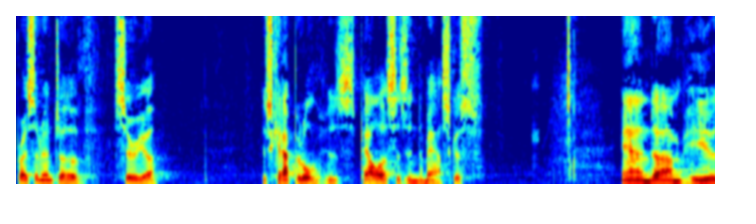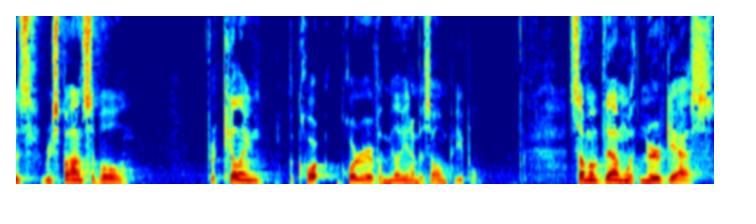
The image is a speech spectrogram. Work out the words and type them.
president of Syria, his capital, his palace is in Damascus. And um, he is responsible for killing a quarter of a million of his own people, some of them with nerve gas,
